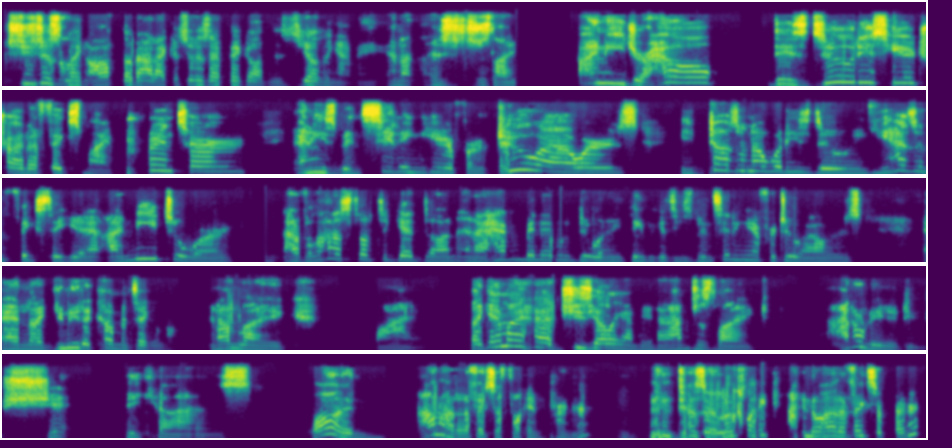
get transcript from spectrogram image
she's just like off the bat, like as soon as I pick up, is yelling at me. And it's just like, I need your help. This dude is here trying to fix my printer, and he's been sitting here for two hours. He doesn't know what he's doing. He hasn't fixed it yet. I need to work. I have a lot of stuff to get done, and I haven't been able to do anything because he's been sitting here for two hours. And like, you need to come and take a look. And I'm like, why? Like in my head, she's yelling at me, and I'm just like, I don't need to do shit because one, I don't know how to fix a fucking printer. Does it look like I know how to fix a printer?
